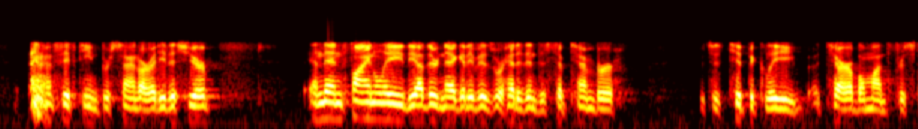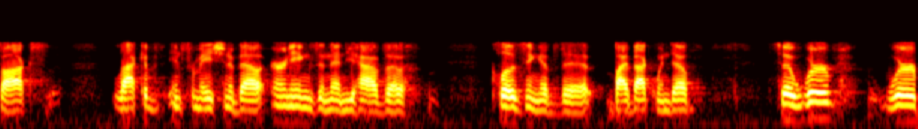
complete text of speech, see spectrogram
15% already this year. And then finally, the other negative is we're headed into September, which is typically a terrible month for stocks. Lack of information about earnings, and then you have the closing of the buyback window. So we're we're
